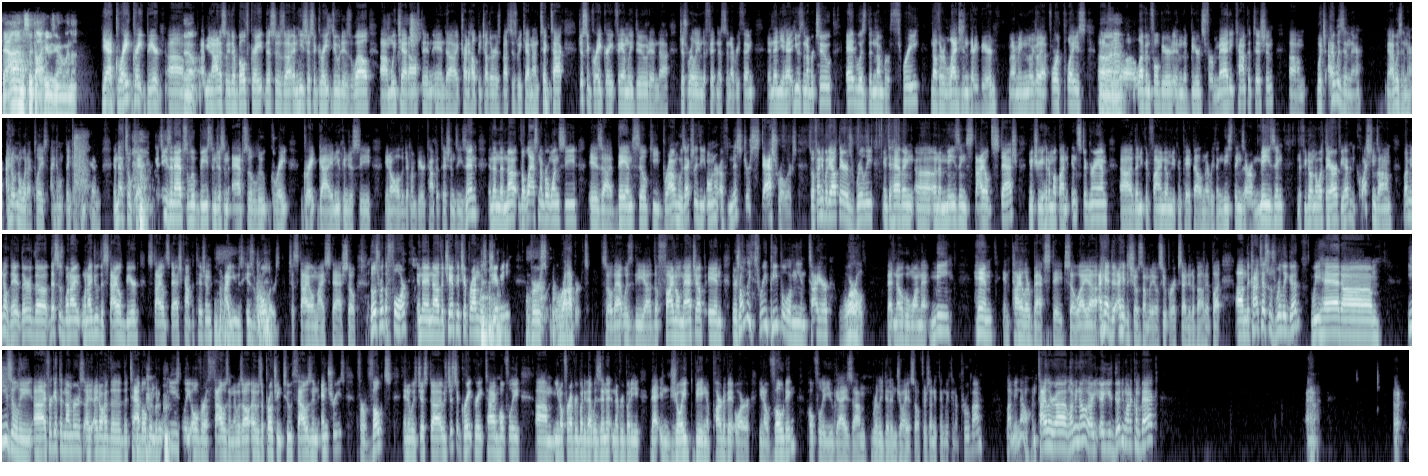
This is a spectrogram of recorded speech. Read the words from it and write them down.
Yeah, I honestly thought he was going to win it. Yeah, great, great beard. Um, yeah. I mean, honestly, they're both great. This is, uh, and he's just a great dude as well. Um, we chat often and uh, try to help each other as best as we can on TikTok. Just a great, great family dude, and uh, just really into fitness and everything. And then you had he was the number two. Ed was the number three. Another legendary beard. I mean, look at that fourth place of the uh, eleven full beard in the beards for Maddie competition, um, which I was in there. I was in there. I don't know what I placed. I don't think I beat him, and that's okay because he's an absolute beast and just an absolute great, great guy. And you can just see, you know, all the different beard competitions he's in. And then the the last number one seed is uh, Dan Silky Brown, who's actually the owner of Mister Stash Rollers. So if anybody out there is really into having uh, an amazing styled stash, make sure you hit him up on Instagram. Uh, then you can find them, you can PayPal them, and everything. These things are amazing. And if you don't know what they are, if you have any questions on them, let me know. They, they're the. This is when I when I do the styled beard, styled stash competition. I use his rollers to style my stash. So those were the four, and then uh, the championship round was Jimmy versus Robert. So that was the uh, the final matchup, and there's only three people in the entire world that know who won that. Me, him, and Tyler backstage. So I uh, I had to I had to show somebody. I was super excited about it. But um, the contest was really good. We had um, easily uh, I forget the numbers. I, I, don't have the the tab open, but it was easily over a thousand. It was all it was approaching two thousand entries for votes, and it was just uh, it was just a great great time. Hopefully, um, you know, for everybody that was in it and everybody that enjoyed being a part of it or you know voting. Hopefully, you guys um, really did enjoy it. So if there's anything we can improve on, let me know. And Tyler, uh, let me know. Are, are you good? You want to come back? I don't.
